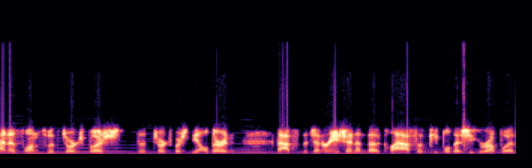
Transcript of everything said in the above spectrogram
tennis once with George Bush, the George Bush the elder, and that's the generation and the class of people that she grew up with.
